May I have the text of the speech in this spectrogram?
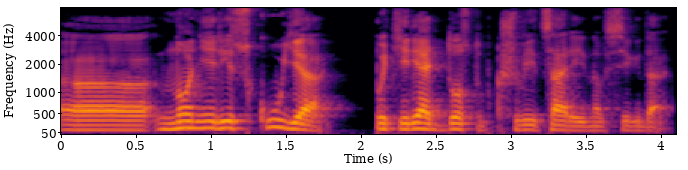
А, Но не рискуя потерять доступ к Швейцарии навсегда.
